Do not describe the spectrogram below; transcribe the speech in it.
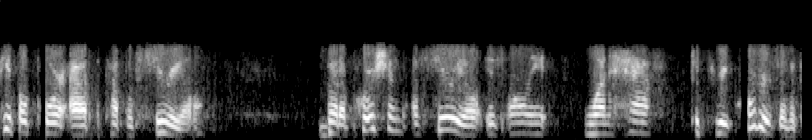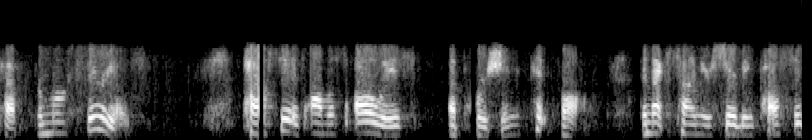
people pour out a cup of cereal, but a portion of cereal is only one half to three quarters of a cup for most cereals. Pasta is almost always a portion pitfall. The next time you're serving pasta,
